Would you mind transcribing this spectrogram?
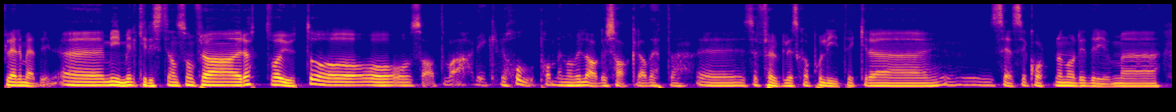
Flere medier. Eh, Mimir Kristiansson fra Rødt var ute og, og, og, sa at hva er det egentlig vi holder på med når vi lager saker av dette? Eh, selvfølgelig skal politikere ses i kortene når de driver med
